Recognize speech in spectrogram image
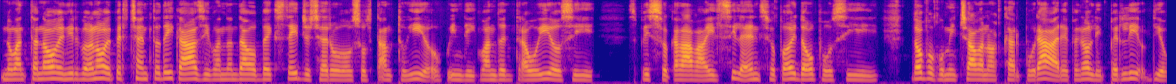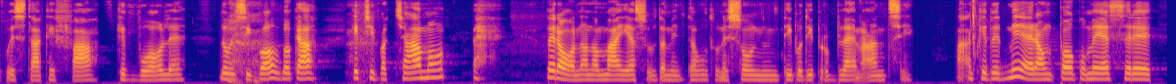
99,9% dei casi quando andavo backstage c'ero soltanto io, quindi quando entravo io si spesso calava il silenzio, poi dopo, si, dopo cominciavano a carburare, però lì per lì, oddio, questa che fa, che vuole, dove si colloca, che ci facciamo? Però non ho mai assolutamente avuto nessun tipo di problema, anzi. Anche per me era un po' come essere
